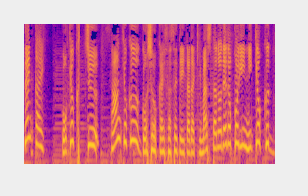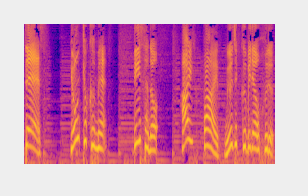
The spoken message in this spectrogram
前回5曲中3曲ご紹介させていただきましたので残り2曲です。4曲目、 LiSA のハイファイミュージックビデオフル。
